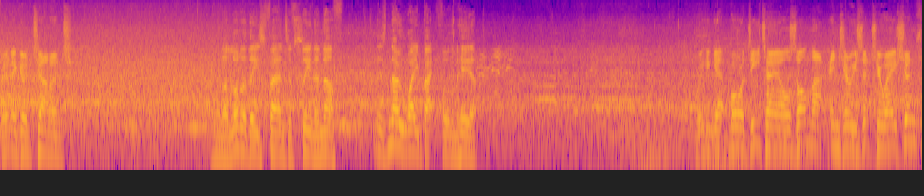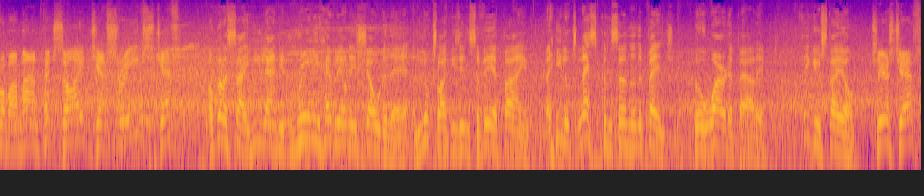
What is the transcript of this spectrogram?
Really good challenge. Well, a lot of these fans have seen enough. There's no way back for them here. We can get more details on that injury situation from our man pitch side, Geoff Shreeves. Geoff? I've got to say, he landed really heavily on his shoulder there and looks like he's in severe pain. But he looks less concerned than the bench, who are worried about him. I think he'll stay on. Cheers, Geoff.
